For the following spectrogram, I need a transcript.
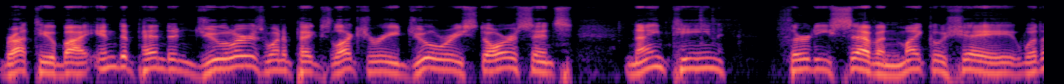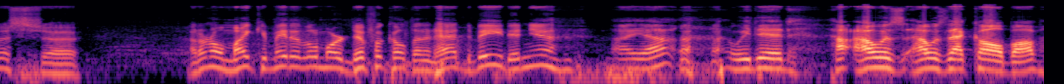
brought to you by Independent Jewelers, Winnipeg's luxury jewelry store since 1937. Mike O'Shea with us. Uh, I don't know, Mike, you made it a little more difficult than it had to be, didn't you? Uh, yeah, we did. How, how was how was that call, Bob?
